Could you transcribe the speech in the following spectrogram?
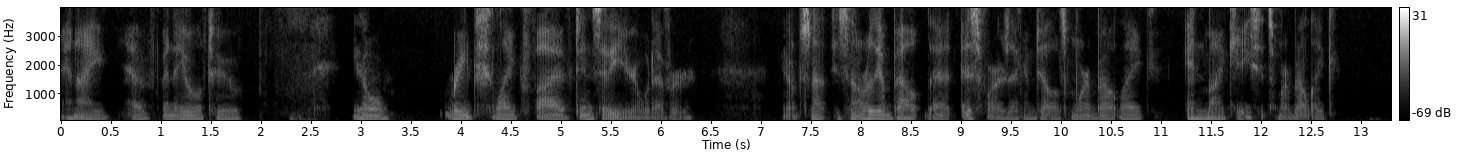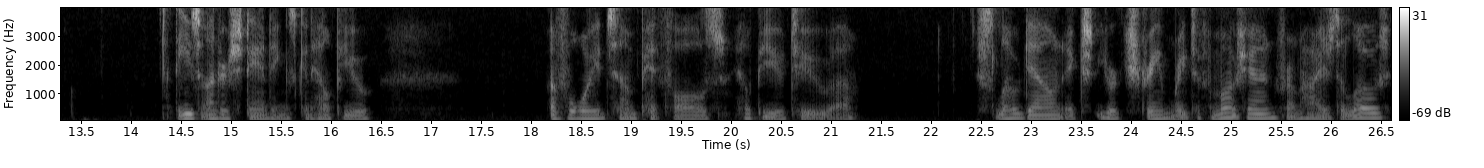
and I have been able to, you know, reach like five density or whatever. You know, it's not it's not really about that as far as I can tell. It's more about like in my case, it's more about like these understandings can help you avoid some pitfalls, help you to uh, slow down ex- your extreme rates of emotion from highs to lows.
